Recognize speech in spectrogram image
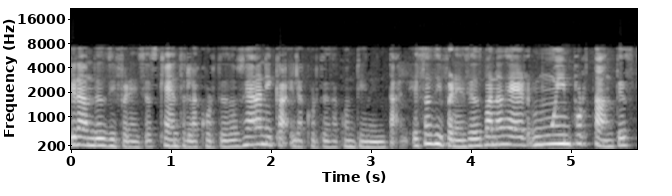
grandes diferencias que hay entre la corteza oceánica y la corteza continental. Esas diferencias van a ser muy importantes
